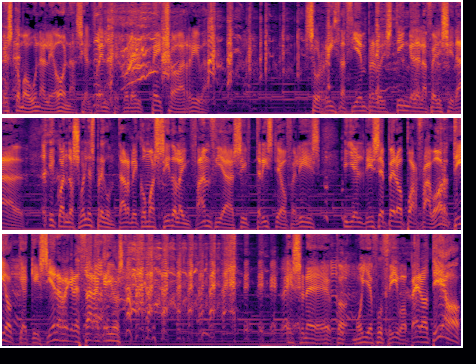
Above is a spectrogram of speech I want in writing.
Es como una leona hacia el frente con el pecho arriba. Su risa siempre lo distingue de la felicidad. Y cuando sueles preguntarle cómo ha sido la infancia, si triste o feliz, y él dice, pero por favor, tío, que quisiera regresar a aquellos... Es eh, muy efusivo, pero tío,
